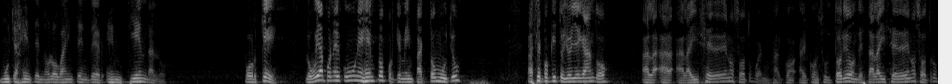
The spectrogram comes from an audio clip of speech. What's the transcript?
Mucha gente no lo va a entender, entiéndalo. ¿Por qué? Lo voy a poner con un ejemplo porque me impactó mucho. Hace poquito yo llegando a la, ICD de nosotros, bueno, al, al, consultorio donde está la ICD de nosotros,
